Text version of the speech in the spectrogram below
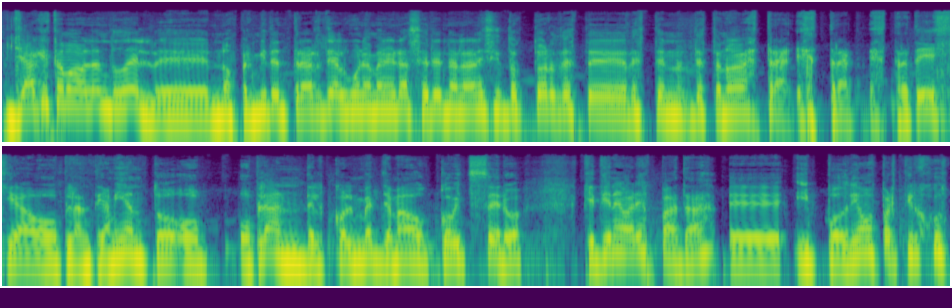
Ya que estamos hablando de él, eh, ¿nos permite entrar de alguna manera a hacer el análisis, doctor, de, este, de, este, de esta nueva estra- estra- estrategia o planteamiento o, plan del Colmet llamado COVID-0, que tiene varias patas eh, y podríamos partir jus-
